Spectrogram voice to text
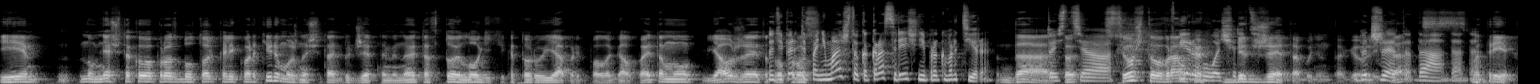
И ну, у меня еще такой вопрос был, только ли квартиры можно считать бюджетными, но это в той логике, которую я предполагал. Поэтому я уже этот Но теперь вопрос... ты понимаешь, что как раз речь не про квартиры. Да, то есть то, э, все, что в, в рамках очередь. бюджета, будем так говорить. Бюджета, да, да, да. Смотри,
